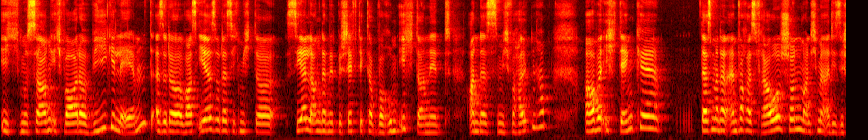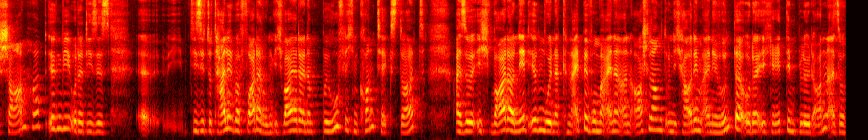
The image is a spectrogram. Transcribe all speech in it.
ich muss sagen, ich war da wie gelähmt. Also da war es eher so, dass ich mich da sehr lang damit beschäftigt habe, warum ich da nicht anders mich verhalten habe. Aber ich denke, dass man dann einfach als Frau schon manchmal auch diese Scham hat irgendwie oder dieses, äh, diese totale Überforderung. Ich war ja da in einem beruflichen Kontext dort. Also ich war da nicht irgendwo in einer Kneipe, wo mir einer an den Arsch langt und ich hau dem eine runter oder ich rede dem blöd an. Also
